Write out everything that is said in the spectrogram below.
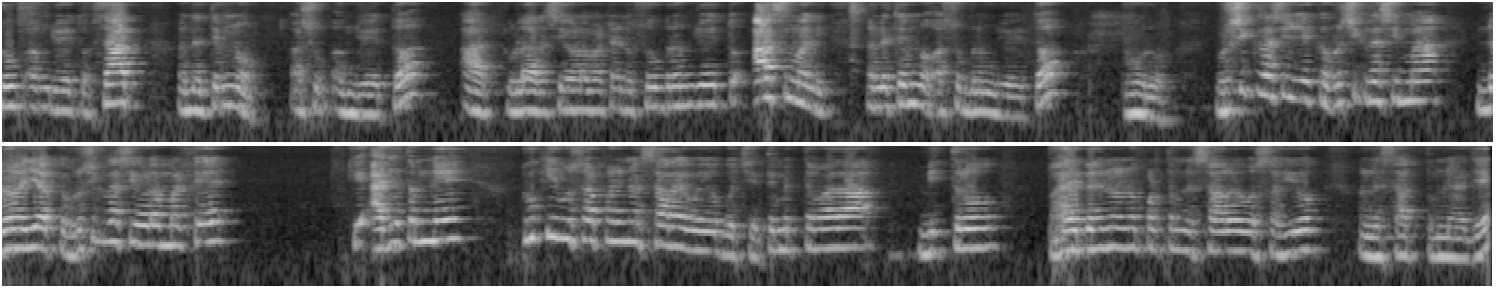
શુભ અંગ જોઈએ તો સાત અને તેમનો અશુભ અંગ જોઈએ તો આઠ તુલા રાશિવાળા માટેનો શુભ રંગ જોઈએ તો આસમાની અને તેમનો અશુભ રંગ જોઈએ તો ભૂરો. વૃશ્ચિક રાશિ જોઈએ કે વૃશ્ચિક રાશિમાં ન આવ્યા કે વૃશ્ચિક રાશિવાળા માટે કે આજે તમને ટૂંકી મુસાફરીના સારા એવા યોગો છે. તેમજ તમારા મિત્રો ભાઈ બહેનોનો પણ તમને સારો એવો સહયોગ અને સાથ તમને આજે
